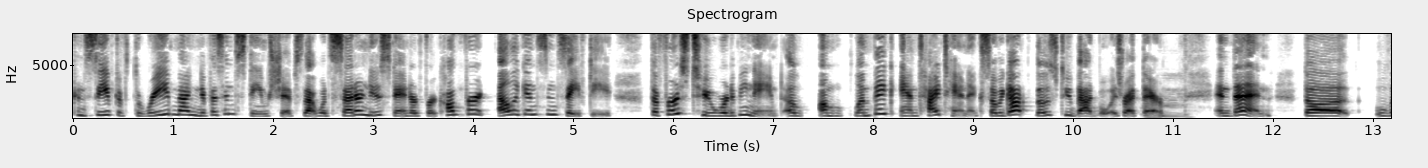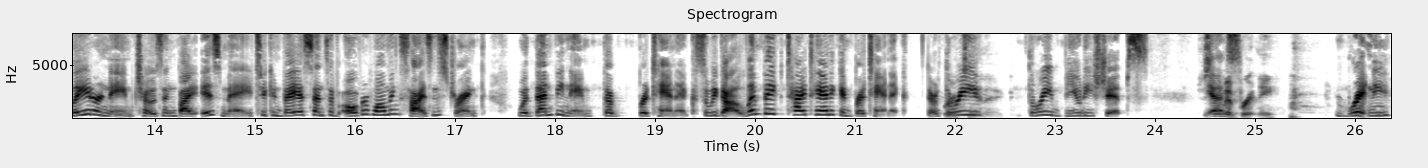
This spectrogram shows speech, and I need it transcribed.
conceived of three magnificent steamships that would set a new standard for comfort, elegance, and safety. The first two were to be named Olympic and Titanic, so we got those two bad boys right there. Mhm. And then the later name chosen by Ismay to convey a sense of overwhelming size and strength would then be named the Britannic. So we got Olympic, Titanic, and Britannic. They're three Britannic. three beauty ships. Just name it Brittany. Brittany.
